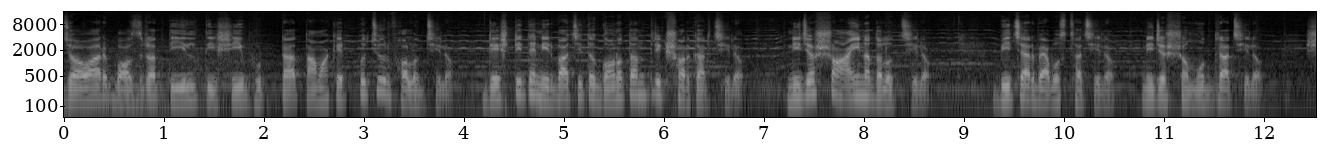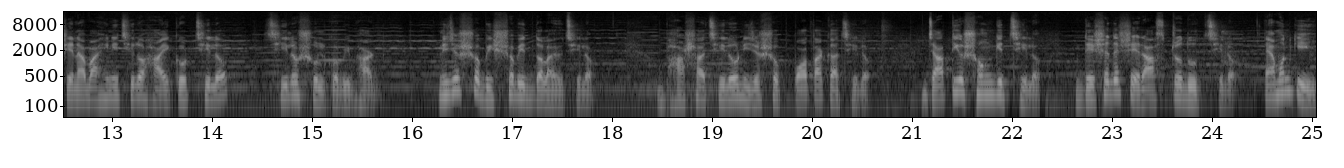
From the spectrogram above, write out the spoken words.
জওয়ার বজরা, তিল, তিসি, ভুট্টা, তামাকের প্রচুর ফলন ছিল। দেশটিতে নির্বাচিত গণতান্ত্রিক সরকার ছিল। নিজস্ব আইন আদালত ছিল। বিচার ব্যবস্থা ছিল। নিজস্ব মুদ্রা ছিল। সেনাবাহিনী ছিল, হাইকোর্ট ছিল ছিল শুল্ক বিভাগ। নিজস্ব বিশ্ববিদ্যালয়ও ছিল। ভাষা ছিল, নিজস্ব পতাকা ছিল। জাতীয় সংগীত ছিল। দেশে দেশে রাষ্ট্রদূত ছিল। এমনকি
